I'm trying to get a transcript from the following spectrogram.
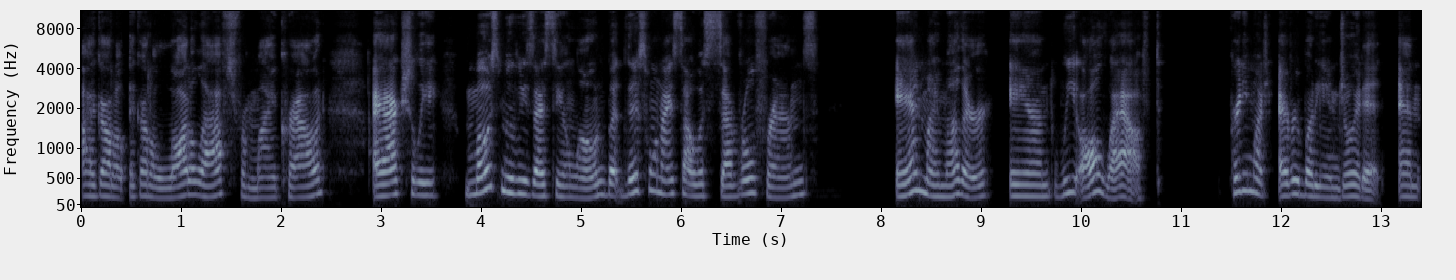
I got a it got a lot of laughs from my crowd. I actually most movies I see alone, but this one I saw with several friends and my mother, and we all laughed. Pretty much everybody enjoyed it, and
